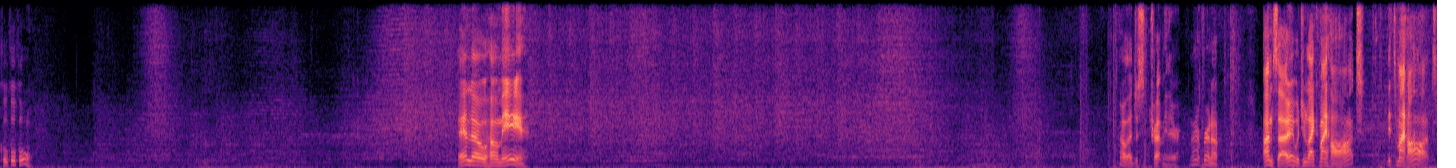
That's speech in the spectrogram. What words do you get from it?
Cool, cool, cool. Hello, homie. Oh, that just trapped me there. Alright, fair enough. I'm sorry, would you like my heart? It's my heart.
